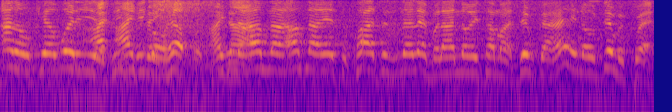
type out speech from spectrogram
I don't care what he is. I- he I he gonna help us. I You know, know. I'm not. I'm not into politics and none of that. But I know he's talking about Democrat. I ain't no Democrat.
